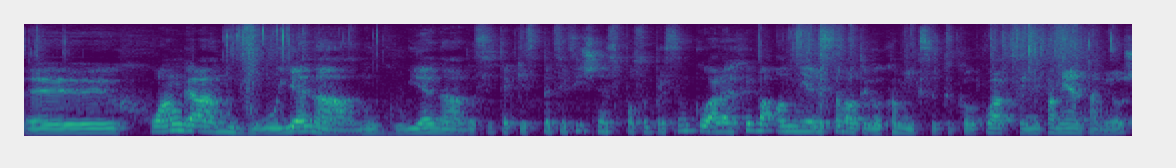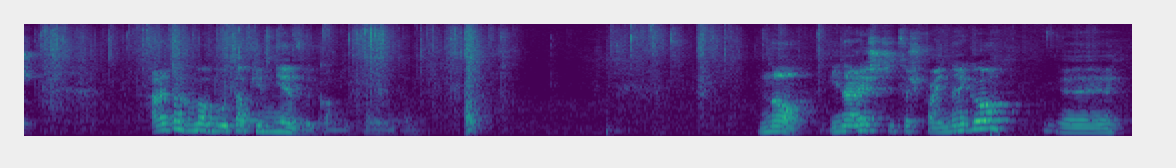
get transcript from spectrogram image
yy, Huanga Nguyena, Nguyena, dosyć taki specyficzny sposób rysunku, ale chyba on nie rysował tego komiksu, tylko okładkę, nie pamiętam już. Ale to chyba był całkiem niezły komiks, pamiętam. No i nareszcie coś fajnego. Yy,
